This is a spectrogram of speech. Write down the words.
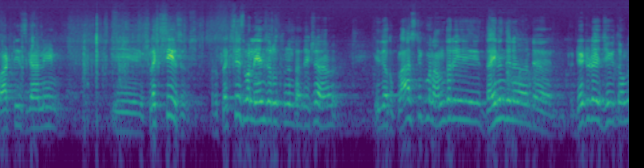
పార్టీస్ కానీ ఈ ఫ్లెక్సీస్ ఇప్పుడు ఫ్లెక్సీస్ వల్ల ఏం జరుగుతుందంటే అధ్యక్ష ఇది ఒక ప్లాస్టిక్ మన అందరి దైనందిన అంటే డే టు డే జీవితంలో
